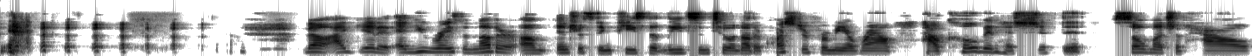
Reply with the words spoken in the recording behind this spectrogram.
yeah. No, I get it. And you raised another um, interesting piece that leads into another question for me around how COVID has shifted so much of how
